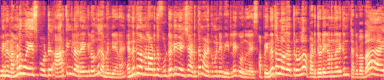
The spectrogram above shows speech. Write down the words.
പിന്നെ നമ്മൾ പോയ സ്പോട്ട് ആർക്കെങ്കിലും അറിയാമെങ്കിൽ ഒന്ന് കമന്റ് ചെയ്യണേ. എന്നിട്ട് നമ്മൾ അവിടുന്ന് ഫുഡൊക്കെ കഴിച്ച് അടുത്ത മഴക്ക് മുന്നേ വീട്ടിലേക്ക് പോകുന്നു ഗൈസ് അപ്പൊ ഇന്നത്തെ വ്ളോഗ് അത്രേ ഉള്ളൂ. അപ്പൊ അടുത്ത വീഡിയോ കാണുന്നതായിരിക്കും ബൈ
